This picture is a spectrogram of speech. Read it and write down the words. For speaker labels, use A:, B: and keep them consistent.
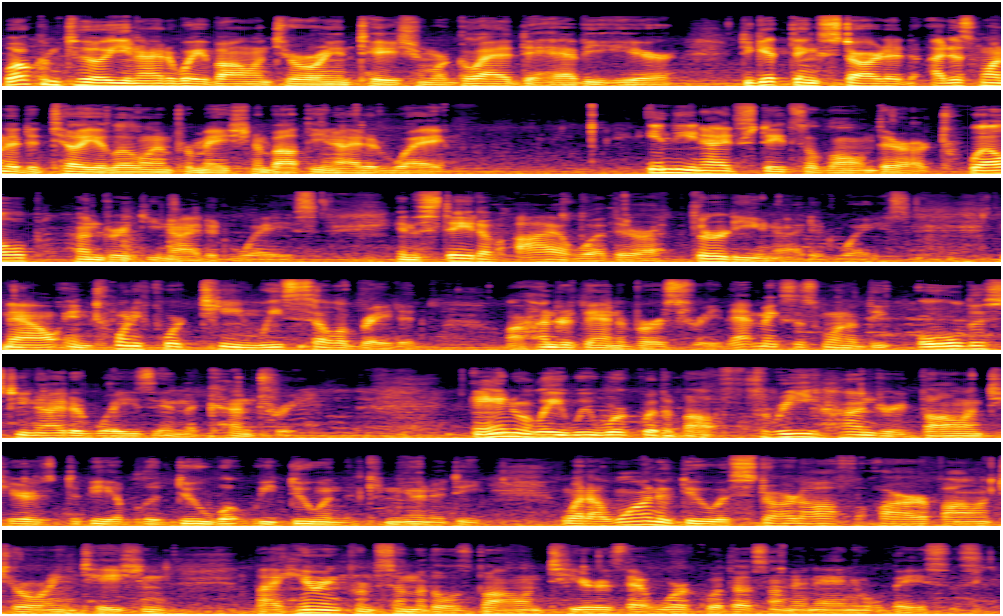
A: Welcome to a United Way volunteer orientation. We're glad to have you here. To get things started, I just wanted to tell you a little information about the United Way. In the United States alone, there are 1,200 United Ways. In the state of Iowa, there are 30 United Ways. Now, in 2014, we celebrated our 100th anniversary. That makes us one of the oldest United Ways in the country. Annually, we work with about 300 volunteers to be able to do what we do in the community. What I want to do is start off our volunteer orientation by hearing from some of those volunteers that work with us on an annual basis.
